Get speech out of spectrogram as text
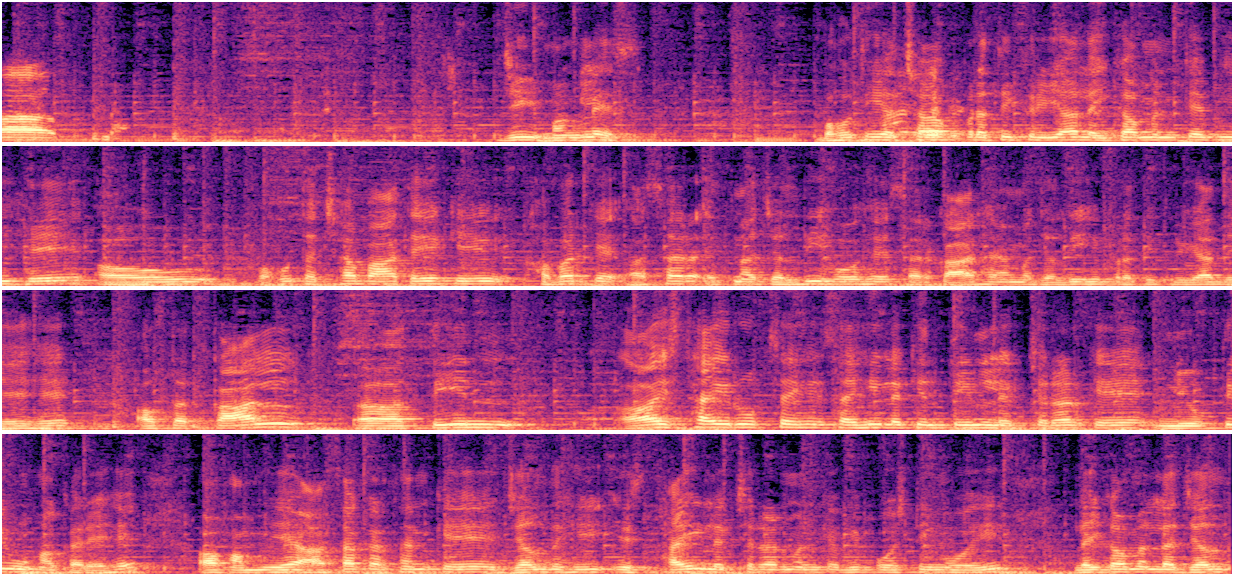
आ, जी मंगलेश बहुत ही अच्छा प्रतिक्रिया लड़का मन के भी है और बहुत अच्छा बात है कि खबर के असर इतना जल्दी हो है सरकार है हम जल्दी ही प्रतिक्रिया दे है और तत्काल तीन अस्थायी रूप से ही सही, लेकिन तीन लेक्चरर के नियुक्ति वहाँ करे है। और हम ये आशा करथन के जल्द ही स्थायी लेक्चरर मन के भी पोस्टिंग होई लड़का मन ला जल्द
